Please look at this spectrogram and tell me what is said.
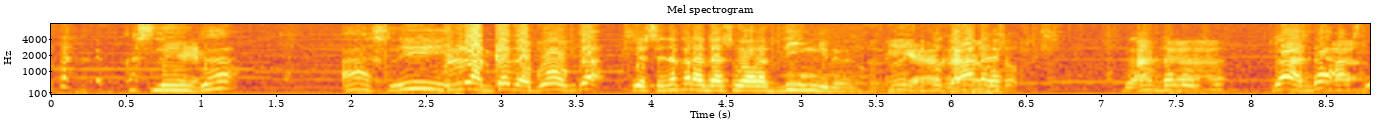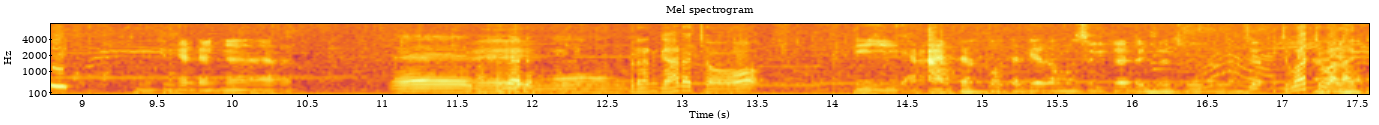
Asli gak? Asli. Beneran Kak, gak bohong, Kak? Biasanya kan ada suara ding gitu. Ini Iya, mah gak ada, ada. Cok. Gak ada Ada. kok. Gak ada Ada. asli. Mungkin gak dengar. Eh, Eh. maksudnya dengan Beneran gak ada, Cok. Iya, ada kok. Tadi aku masuk juga dengar suaranya. Co- coba coba lagi.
